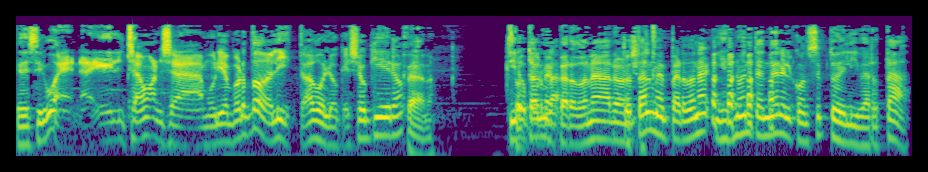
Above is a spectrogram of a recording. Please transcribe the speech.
que decir, bueno, el chabón ya murió por todo, listo, hago lo que yo quiero. Claro. tiro Total me perdonaron. Total me perdonaron. Y es no entender el concepto de libertad.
